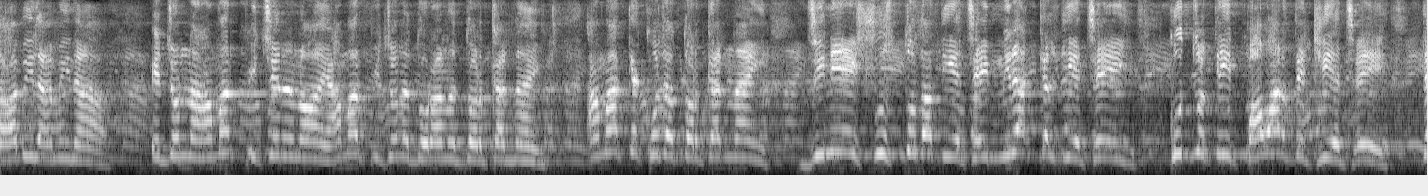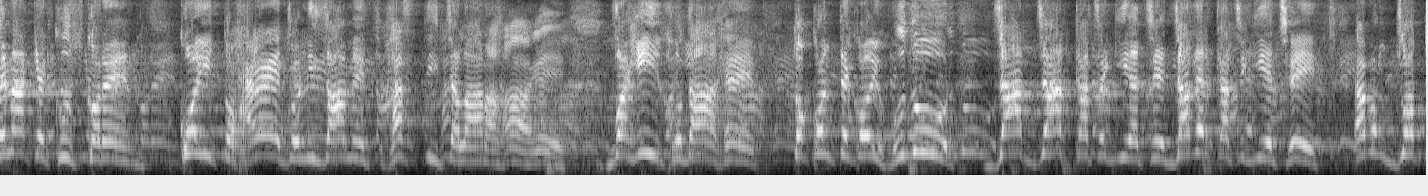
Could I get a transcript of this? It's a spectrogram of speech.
কাবিল আমি না। এজন্য আমার পিছনে নয়, আমার পিছনে দৌড়ানোর দরকার নাই। আমাকে খোঁজার দরকার নাই। যিনি এই সুস্থতা দিয়েছে, এই মিরাক্কেল দিয়েছে, এই কুদরতি পাওয়ার দেখিয়েছে, তেনাকে খুশ করেন। কই তো হ্যাঁ যো নিজামে হাস্তি চালা রাহা হে, ওয়াহি খোদা হে। তখন থেকে ওই হুজুর গিয়েছে, যাদের কাছে গিয়েছে, এবং যত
